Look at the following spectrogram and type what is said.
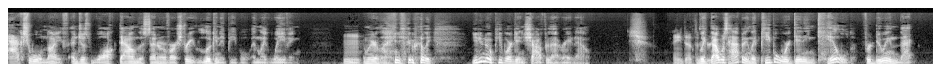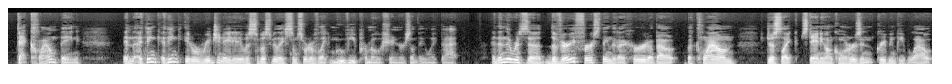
actual knife and just walked down the center of our street looking at people and like waving. Hmm. And we were like, really, You do know people are getting shot for that right now. Ain't that the like truth, that man? was happening. Like people were getting killed for doing that that clown thing. And I think I think it originated. It was supposed to be like some sort of like movie promotion or something like that. And then there was uh, the very first thing that I heard about a clown just like standing on corners and creeping people out,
